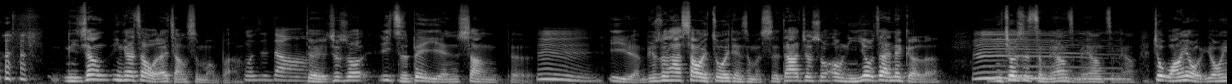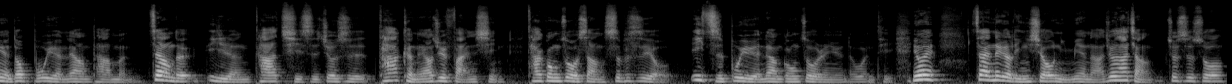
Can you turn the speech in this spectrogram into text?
你这样应该知道我在讲什么吧？我知道。对，就是说一直被延上的嗯艺人，嗯、比如说他稍微做一点什么事，大家就说哦，你又在那个了。你就是怎么样怎么样怎么样，就网友永远都不原谅他们这样的艺人，他其实就是他可能要去反省，他工作上是不是有一直不原谅工作人员的问题，因为在那个灵修里面啊，就是他讲，就是说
